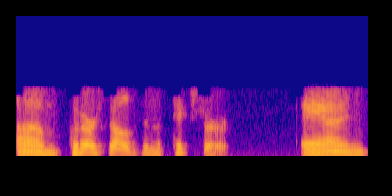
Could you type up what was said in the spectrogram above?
um, put ourselves in the picture. And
